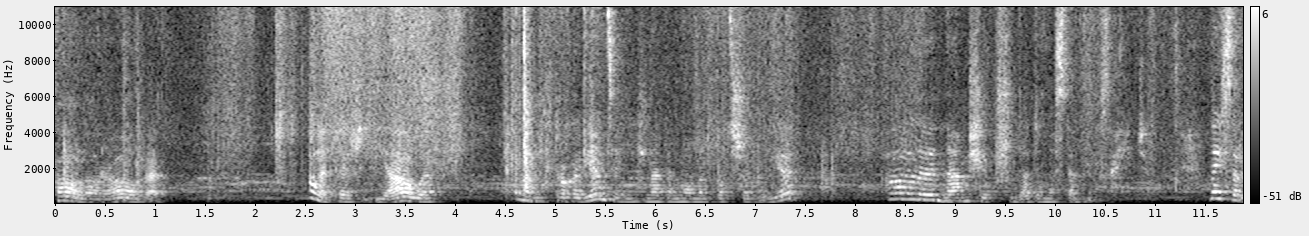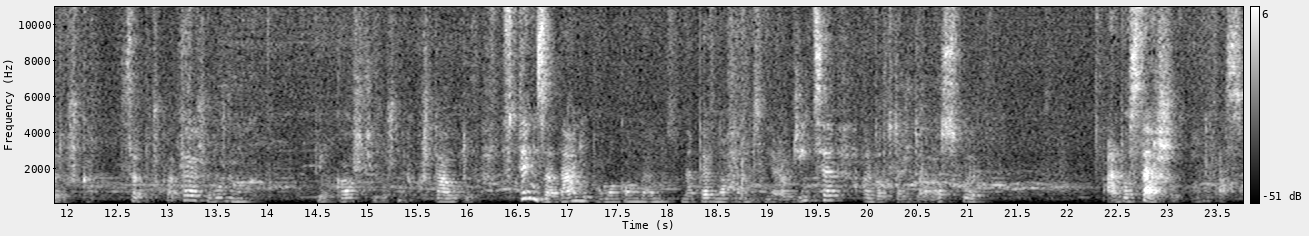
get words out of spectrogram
kolorowe, ale też białe. Mam ich trochę więcej niż na ten moment potrzebuję, ale nam się przyda do następnych zajęć. No i serduszka. Serduszka też różnych wielkości, różnych kształtów. W tym zadaniu pomogą Wam na pewno chętnie rodzice, albo ktoś dorosły, albo starszy od Was.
